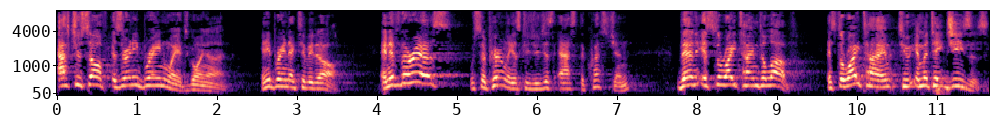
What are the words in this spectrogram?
Ask yourself, is there any brain waves going on? Any brain activity at all? And if there is, which apparently is because you just asked the question, then it's the right time to love. It's the right time to imitate Jesus.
